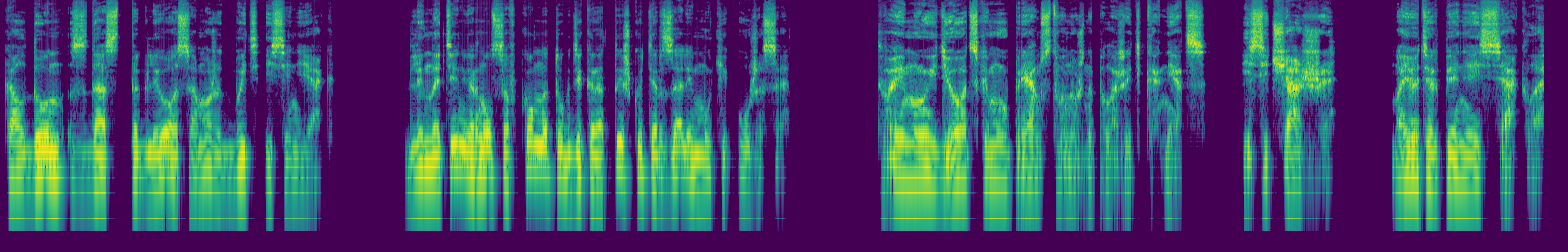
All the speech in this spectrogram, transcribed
Колдун сдаст Таглиос, а может быть и Синьяк. Длиннотень вернулся в комнату, где коротышку терзали муки ужаса. «Твоему идиотскому упрямству нужно положить конец. И сейчас же. Мое терпение иссякло.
